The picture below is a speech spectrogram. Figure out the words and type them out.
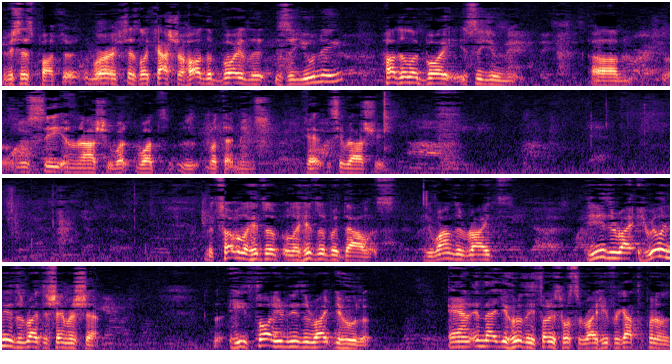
Mishnah is Potter. The word says Lo Kasha Ha the boy is a uni, Ha the boy is a uni. Um, we'll see in Rashi what what what that means. Okay, let's see Rashi. He wanted to write. He needed to write. He really needed to write the Shem Hashem. He thought he needed to write Yehuda. And in that Yehuda, they thought he was supposed to write, he forgot to put in the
